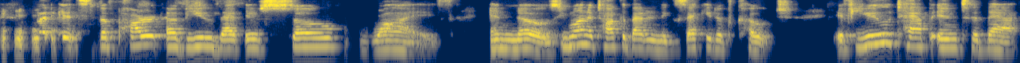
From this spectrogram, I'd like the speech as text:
But it's the part of you that is so wise and knows. You want to talk about an executive coach. If you tap into that,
